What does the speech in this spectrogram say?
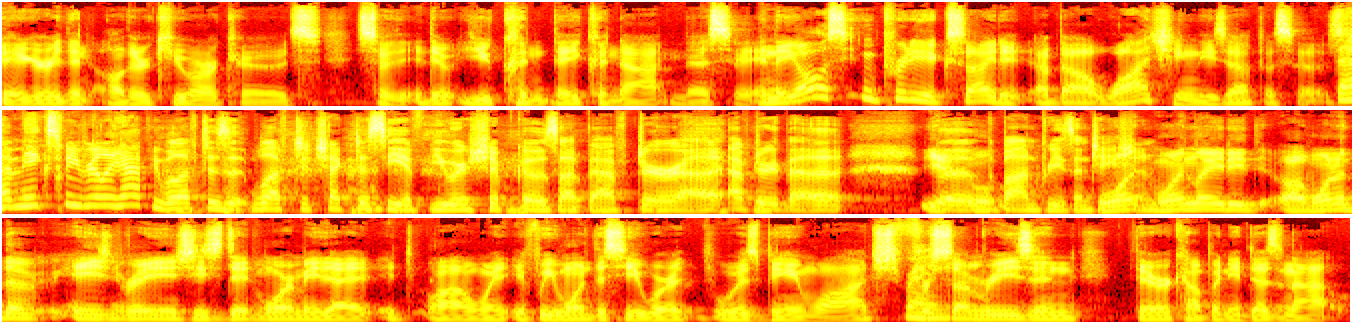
bigger than other QR codes, so you couldn't they could not miss it. And they all seem pretty excited about watching these episodes. That makes me really happy. We'll have to we'll have to check to see if viewership goes up after uh, after the yeah, the, well, the, bond presentation. One, one lady, uh, one of the agent radio agencies did warn me that it, uh, when, if we wanted to see where it was being watched, right. for some reason their company does not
